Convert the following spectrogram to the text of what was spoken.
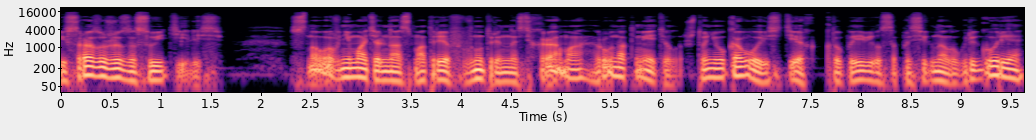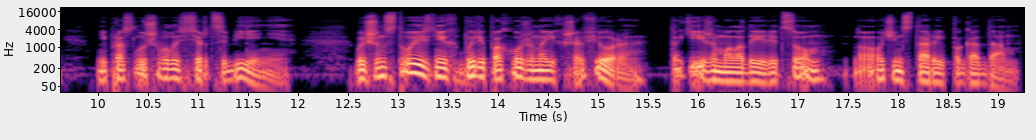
и сразу же засуетились. Снова внимательно осмотрев внутренность храма, Рун отметил, что ни у кого из тех, кто появился по сигналу Григория, не прослушивалось сердцебиение. Большинство из них были похожи на их шофера, такие же молодые лицом, но очень старые по годам.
